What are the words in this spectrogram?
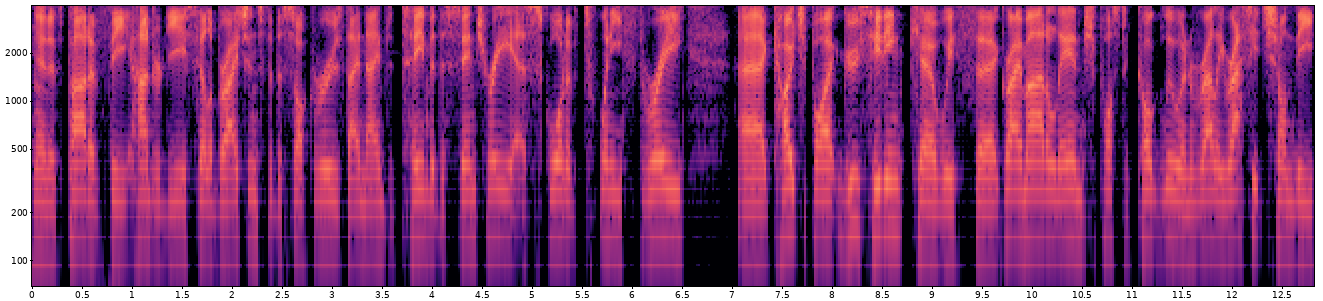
And as part of the 100 year celebrations for the Socceroos, they named a team of the century, a squad of 23, uh, coached by Guus Hiddink uh, with uh, Graham Arnold and Postecoglou and Rale Rasic on the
